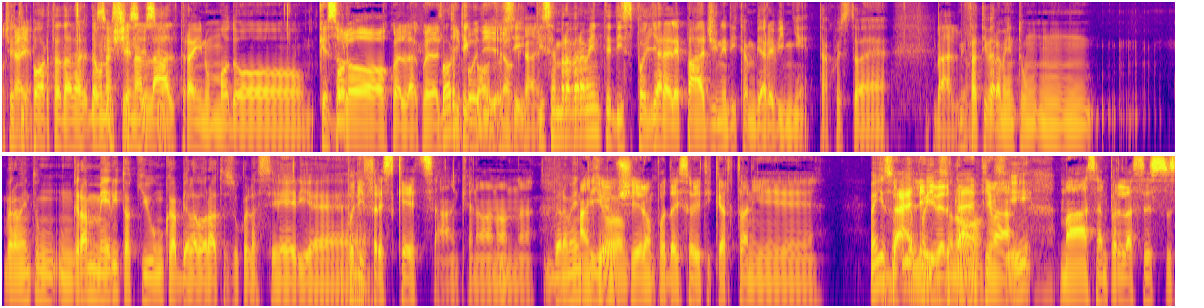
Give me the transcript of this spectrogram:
Cioè, Ok. ti porta dalla- da Sì, una sì, scena sì, sì. all'altra in un modo. Che solo quel, quel tipo vorticoso, di... sì. ok, Ti sembra veramente di sfogliare le pagine, di cambiare vignetta. Questo è. bello. Infatti, veramente un. un- veramente un, un gran merito a chiunque abbia lavorato su quella serie. Un po' di freschezza anche, no? Non... Veramente Anche io. uscire un po' dai soliti cartoni Ma io so- io belli, poi divertenti, sono- ma, sì. ma sempre stesso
